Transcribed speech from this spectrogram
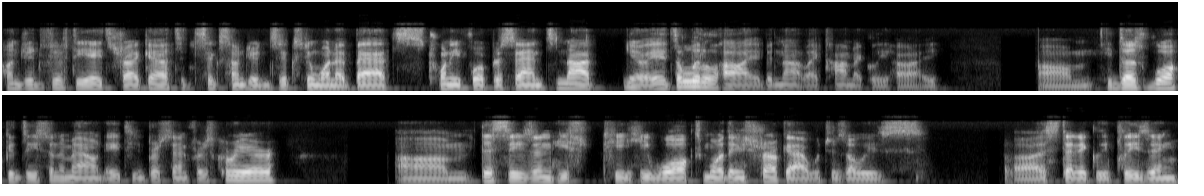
158 strikeouts and 661 at bats, 24%. Not, you know, it's a little high, but not like comically high. Um, he does walk a decent amount, 18% for his career. Um, this season, he, he he walked more than he struck out, which is always uh, aesthetically pleasing.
